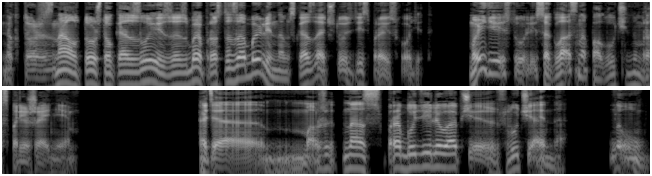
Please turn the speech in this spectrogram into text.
Но кто ж знал то, что козлы из СБ просто забыли нам сказать, что здесь происходит мы действовали согласно полученным распоряжениям. Хотя, может, нас пробудили вообще случайно. Ну,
